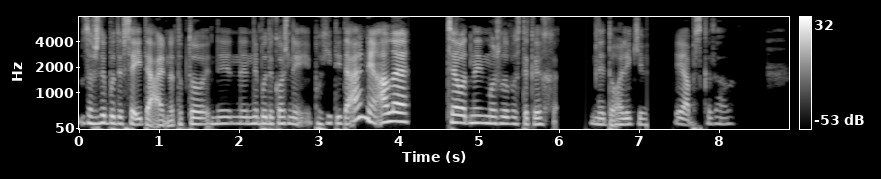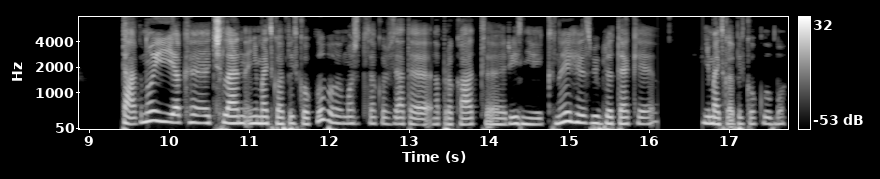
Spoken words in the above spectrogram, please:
завжди буде все ідеально. Тобто не не, не буде кожен похід ідеальний, але це один, можливо, з таких недоліків, я б сказала. Так, ну і як е, член німецького альпійського клубу, ви можете також взяти на прокат е, різні книги з бібліотеки німецького альпійського клубу.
